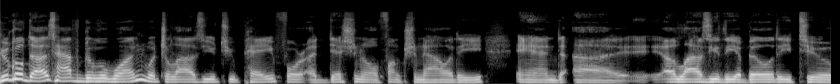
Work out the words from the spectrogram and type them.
Google does have Google One, which allows you to pay for additional functionality and uh, allows you the ability to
